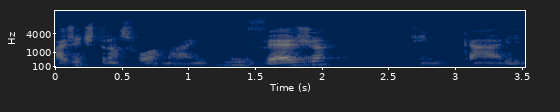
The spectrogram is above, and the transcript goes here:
a gente transforma a inveja em caridade.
